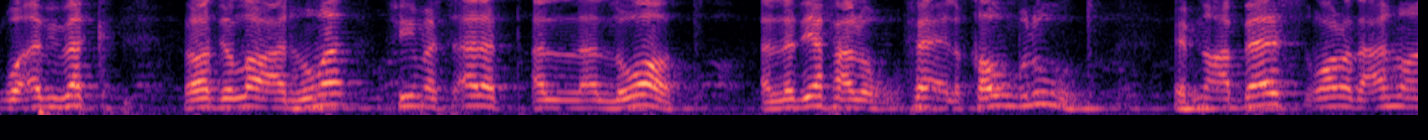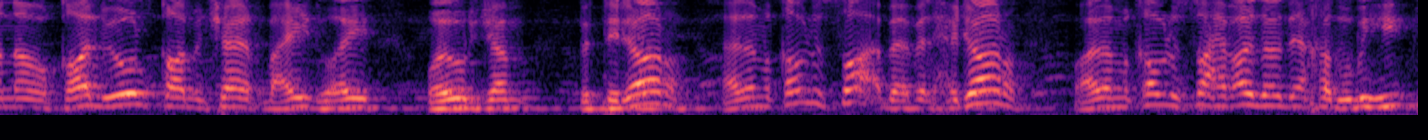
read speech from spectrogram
وأبي بكر رضي الله عنهما في مسألة اللواط الذي يفعل فاعل قوم لوط. ابن عباس ورد عنه أنه قال يلقى من شايق بعيد وإيه ويرجم بالتجارة. هذا من قول الصاحب بالحجارة وهذا من قول الصاحب أيضا الذي أخذوا به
